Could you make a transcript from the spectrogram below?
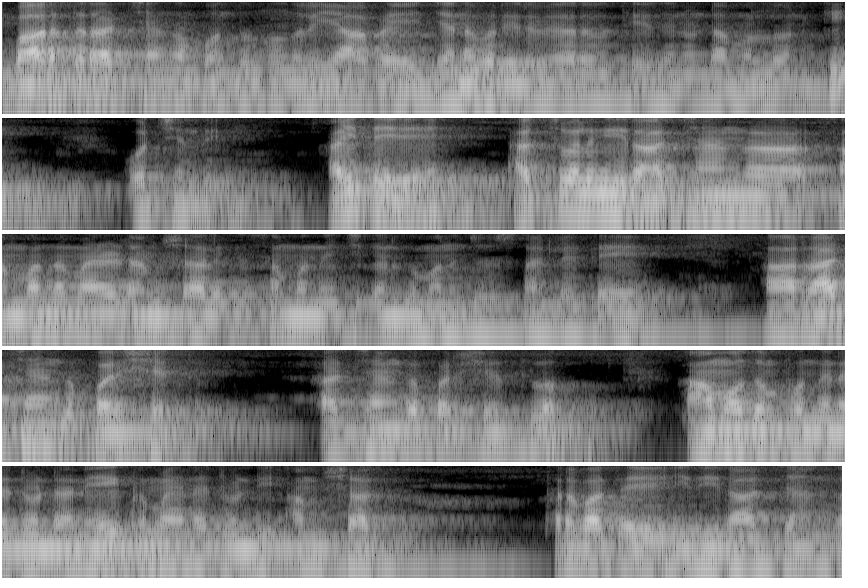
భారత రాజ్యాంగం పంతొమ్మిది వందల యాభై జనవరి ఇరవై ఆరవ తేదీ నుండి అమల్లోనికి వచ్చింది. అయితే యాక్చువల్గా ఈ రాజ్యాంగ సంబంధమైన అంశాలకి సంబంధించి కనుక మనం చూసినట్లయితే రాజ్యాంగ పరిషత్ రాజ్యాంగ పరిషత్లో ఆమోదం పొందినటువంటి అనేకమైనటువంటి అంశాలు తర్వాతే ఇది రాజ్యాంగ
